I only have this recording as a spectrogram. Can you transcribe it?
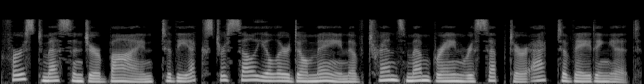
first messenger bind to the extracellular domain of transmembrane receptor activating it.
